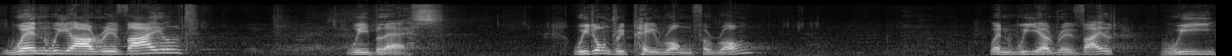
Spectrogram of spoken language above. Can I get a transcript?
when we are reviled, we bless. We don't repay wrong for wrong. When we are reviled, we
